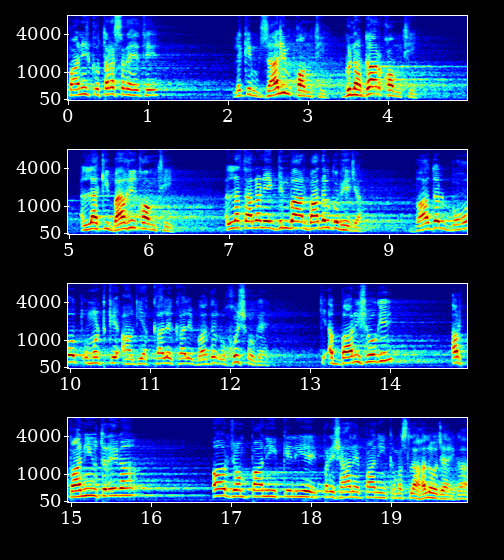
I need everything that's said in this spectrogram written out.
پانی کو ترس رہے تھے، لیکن ظالم قوم تھی گناہ گار قوم تھی، اللہ کی باغی قوم تھی۔ اللہ تعالیٰ نے ایک دن بار بادل کو بھیجا۔ بادل بہت امٹ کے آ گیا، کالے کالے بادل، وہ خوش ہو گئے کہ اب بارش ہوگی اور پانی اترے گا اور جو ہم پانی کے لیے پریشان ہیں، پانی کا مسئلہ حل ہو جائے گا۔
